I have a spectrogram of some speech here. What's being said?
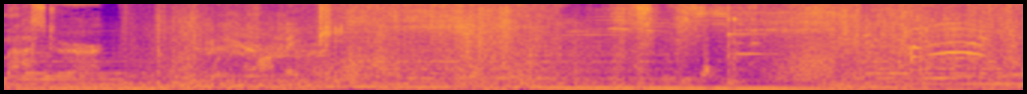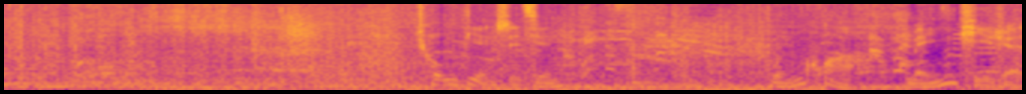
Master，文化媒体。充电时间，文化媒体人。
